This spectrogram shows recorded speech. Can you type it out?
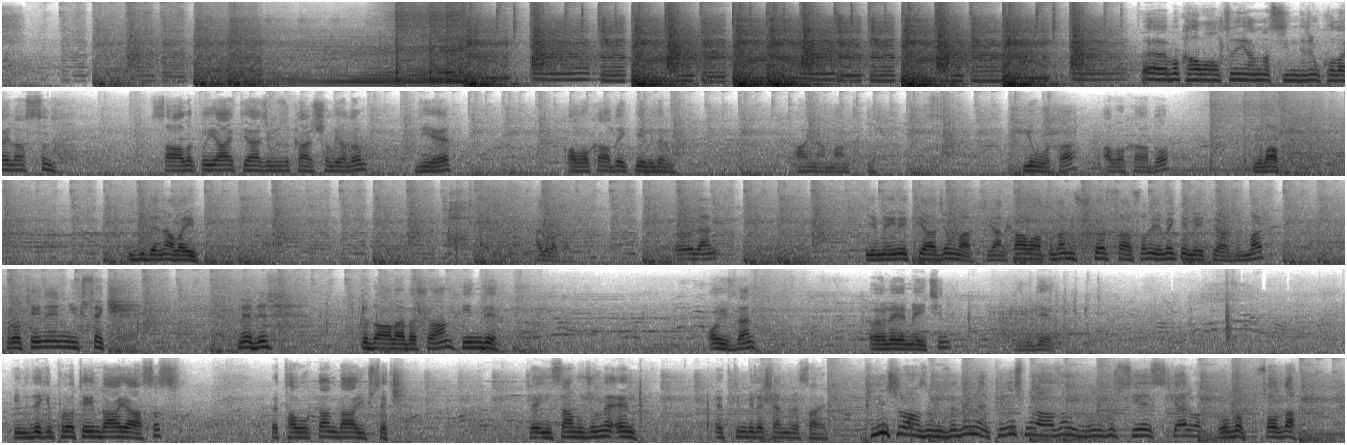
Ee, bu kahvaltının yanına sindirim kolaylaşsın. Sağlıklı yağ ihtiyacımızı karşılayalım diye avokado ekleyebilirim. Aynen mantıklı. Yumurta, avokado, yulaf. İki tane alayım. Hadi bakalım. Öğlen yemeğine ihtiyacım var. Yani kahvaltıdan 3-4 saat sonra yemek yemeye ihtiyacım var. Proteini en yüksek nedir? Gıdalarda şu an hindi. O yüzden öğle yemeği için hindi. Hindideki protein daha yağsız ve tavuktan daha yüksek. Ve insan vücuduna en etkin bileşenlere sahip. Pirinç lazım bize değil mi? Pirinç mi lazım? Bulgur, siyez. Gel bak. Buldum. Solda.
